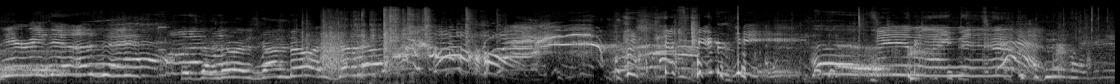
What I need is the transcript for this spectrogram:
Here he does it. He's gonna do it, he's gonna do it, he's gonna do it. Oh!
